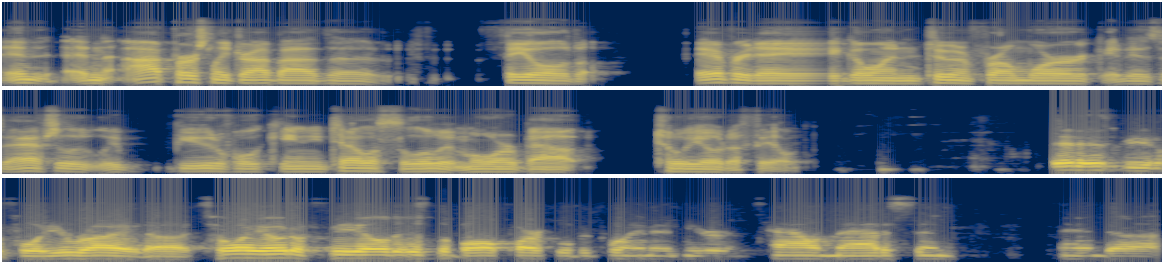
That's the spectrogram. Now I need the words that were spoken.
and and I personally drive by the field every day going to and from work. It is absolutely beautiful. Can you tell us a little bit more about Toyota Field? It is beautiful. You're right. Uh, Toyota Field is the ballpark we'll be playing in here in town, Madison, and uh,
